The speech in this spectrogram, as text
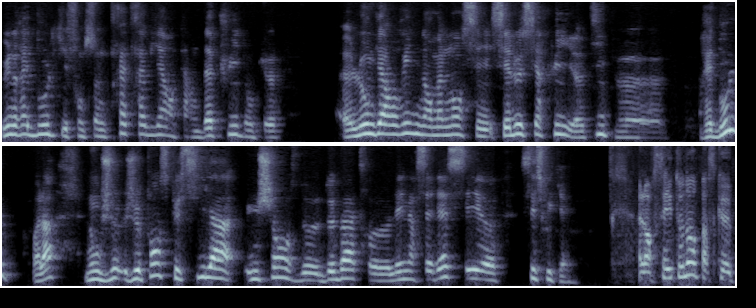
une Red Bull qui fonctionne très, très bien en termes d'appui. Donc, euh, l'Hungaroring, normalement, c'est le circuit type Red Bull. Voilà. Donc, je, pense que s'il a une chance de, de battre les Mercedes, c'est ce week-end. Alors c'est étonnant parce que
